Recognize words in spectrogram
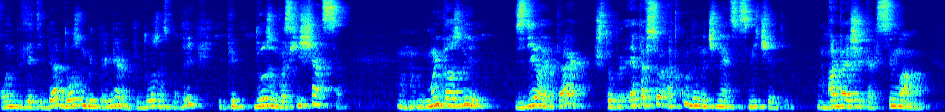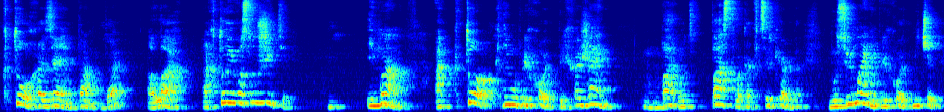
он для тебя должен быть примером. Ты должен смотреть, и ты должен восхищаться. Угу. Мы должны сделать так, чтобы это все откуда начинается с мечети, mm-hmm. а дальше как с имамом. Кто хозяин там, да? Аллах. А кто его служитель? Имам. А кто к нему приходит? Прихожане. Mm-hmm. Па, вот паства, как в церквях, да? Мусульмане приходят в мечеть,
